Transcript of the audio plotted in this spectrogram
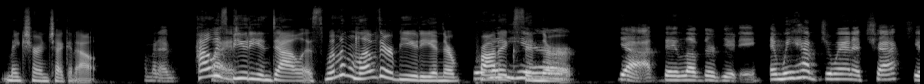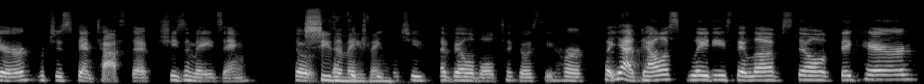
make sure and check it out I'm gonna. how try it. beauty in dallas women love their beauty and their Women products and their Yeah, they love their beauty, and we have Joanna Czech here, which is fantastic. She's amazing. So She's that's a treat amazing. She's available to go see her. But yeah, Dallas ladies, they love still big hair,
